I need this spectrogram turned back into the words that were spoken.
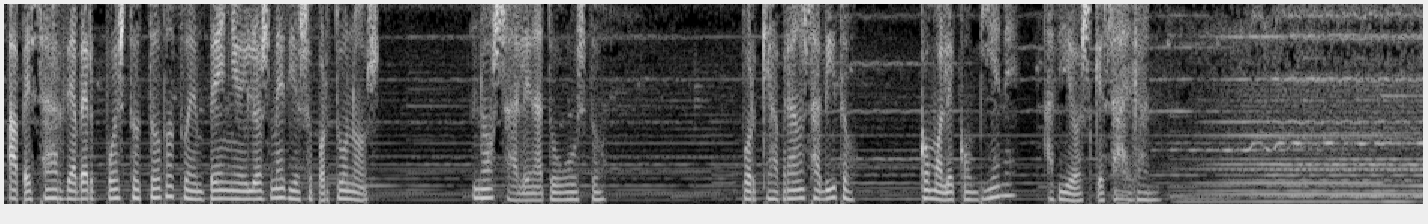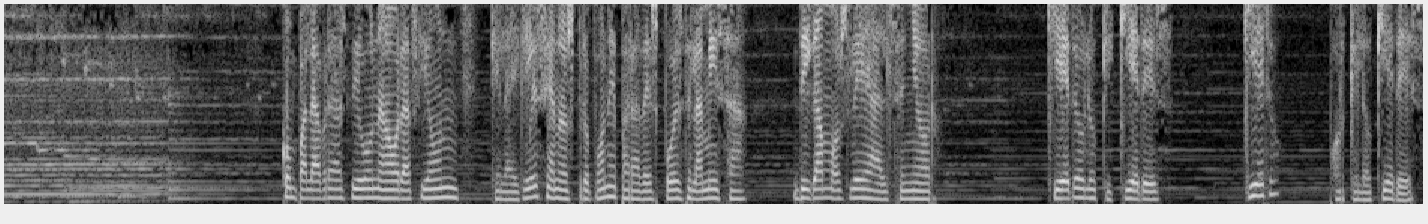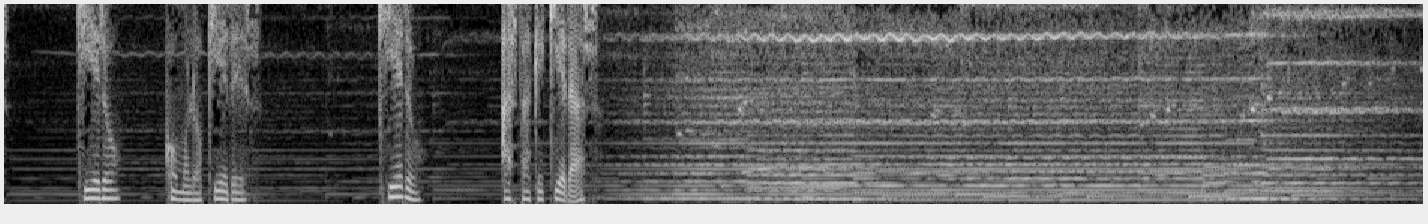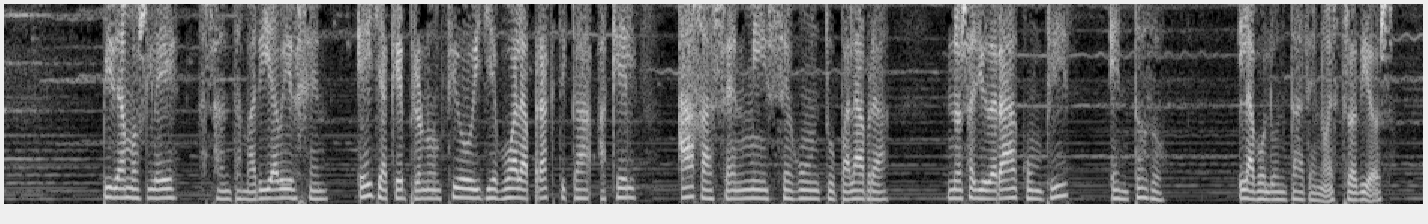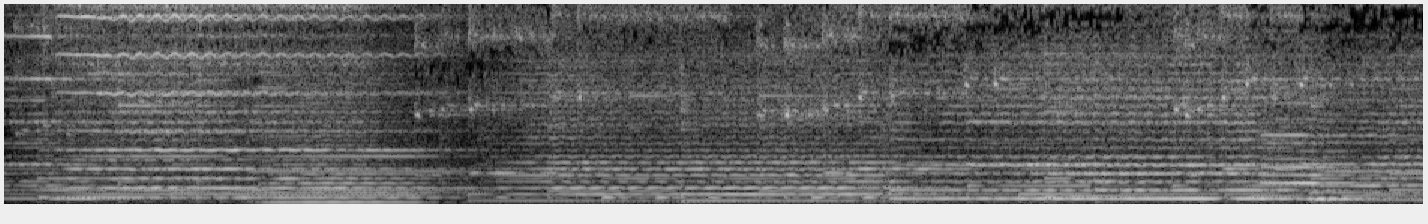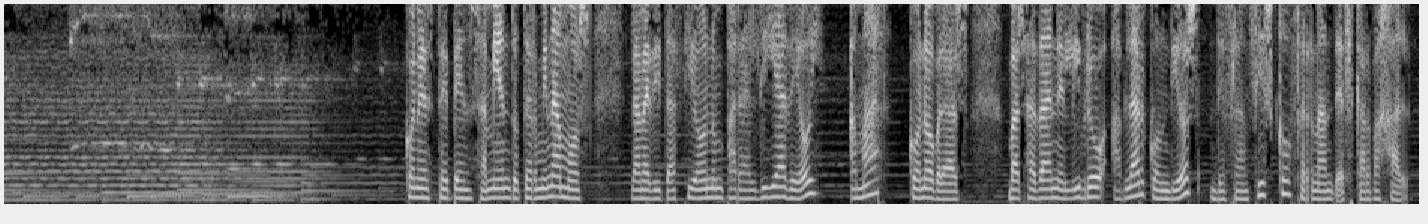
a pesar de haber puesto todo tu empeño y los medios oportunos, no salen a tu gusto, porque habrán salido como le conviene a Dios que salgan. Con palabras de una oración que la Iglesia nos propone para después de la misa, digámosle al Señor, quiero lo que quieres, quiero porque lo quieres, quiero como lo quieres, quiero hasta que quieras. Pidámosle a Santa María Virgen, ella que pronunció y llevó a la práctica aquel hágase en mí según tu palabra, nos ayudará a cumplir en todo la voluntad de nuestro Dios. Con este pensamiento terminamos la meditación para el día de hoy, amar con obras, basada en el libro Hablar con Dios de Francisco Fernández Carvajal.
